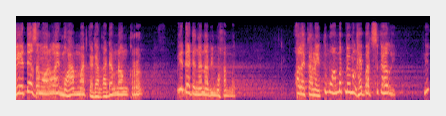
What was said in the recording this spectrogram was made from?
Beda sama orang lain Muhammad kadang-kadang nongkrong. Beda dengan Nabi Muhammad. Oleh karena itu Muhammad memang hebat sekali. Ya,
